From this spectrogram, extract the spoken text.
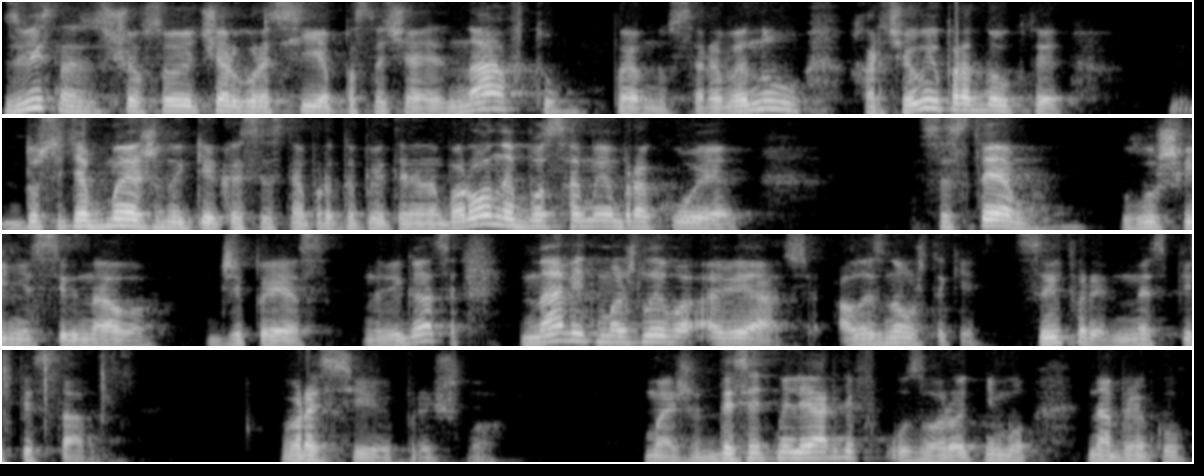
Звісно, що в свою чергу Росія постачає нафту, певну сировину, харчові продукти, досить обмежену кількість систем протиповітряної оборони, бо самим бракує систем глушіння сигналу GPS навігації, навіть можливо авіацію. Але знову ж таки, цифри не співпідставні. В Росію прийшло майже 10 мільярдів, у зворотньому напрямку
